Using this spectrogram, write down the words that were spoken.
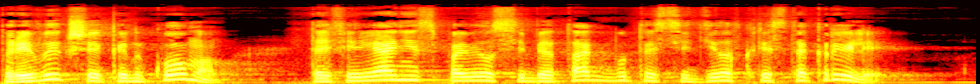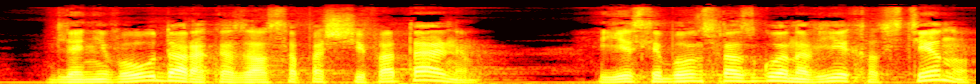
Привыкший к инкомам, Тафирянец повел себя так, будто сидел в крестокрыле. Для него удар оказался почти фатальным. Если бы он с разгона въехал в стену,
